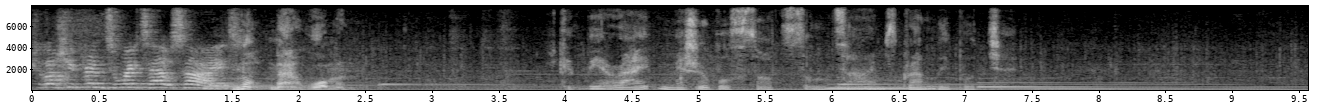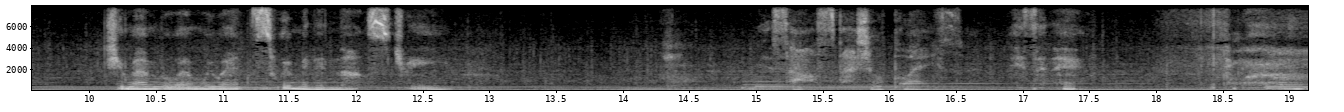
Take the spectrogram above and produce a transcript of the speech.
Shall I ask your friend to wait outside? Not now, woman. You can be a right miserable sod sometimes, Grantly Budgen. Do you remember when we went swimming in that stream? It's our special place, isn't it? I'm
